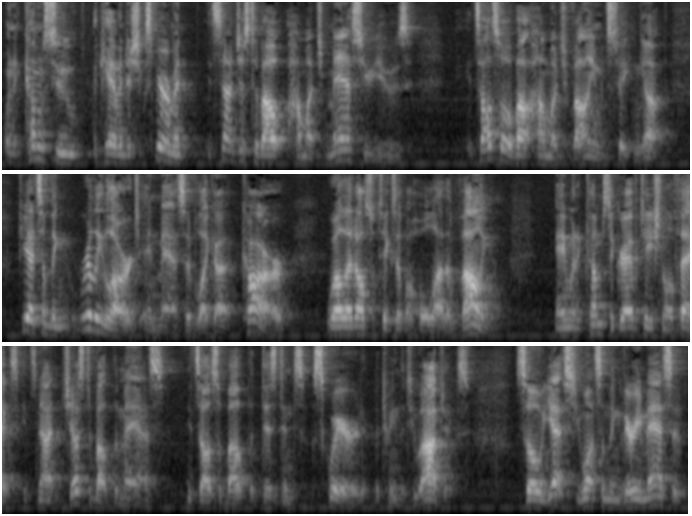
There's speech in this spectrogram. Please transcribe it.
When it comes to a Cavendish experiment, it's not just about how much mass you use, it's also about how much volume it's taking up. If you had something really large and massive like a car, well, that also takes up a whole lot of volume. And when it comes to gravitational effects, it's not just about the mass, it's also about the distance squared between the two objects. So, yes, you want something very massive,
